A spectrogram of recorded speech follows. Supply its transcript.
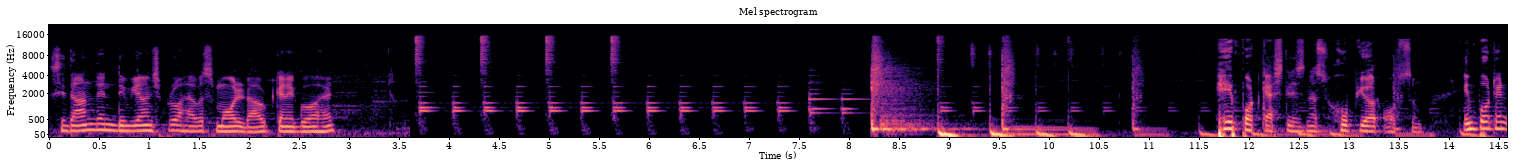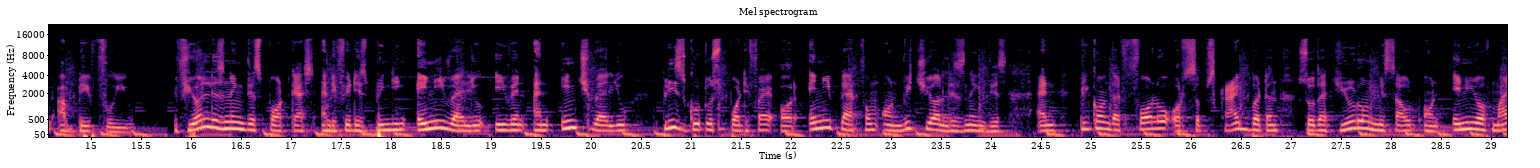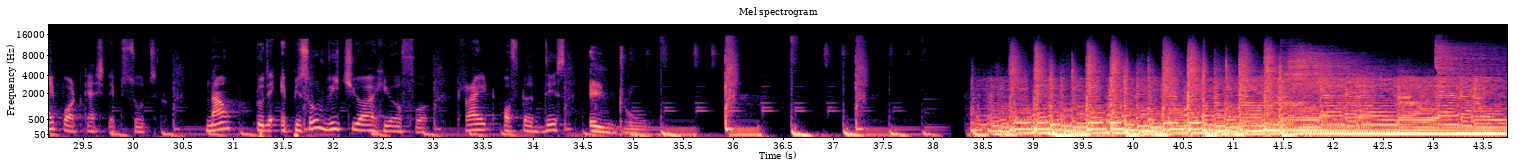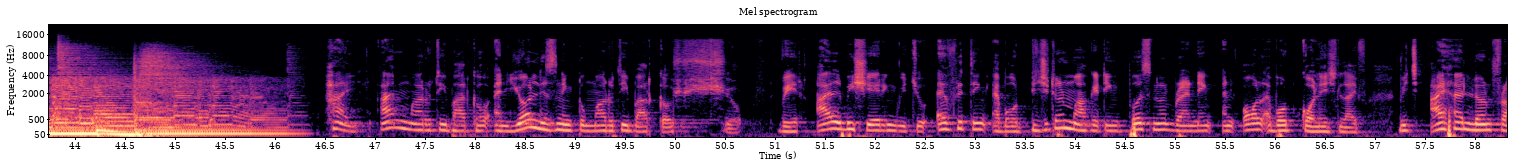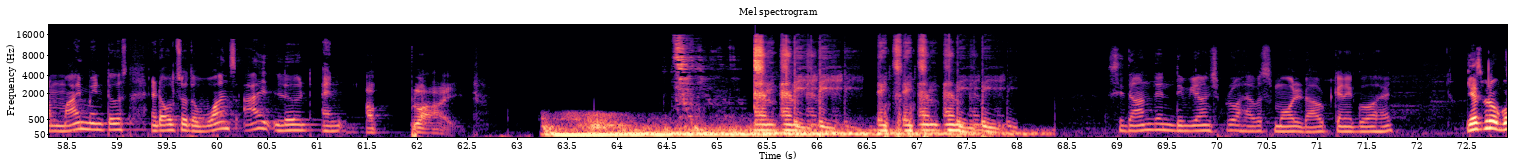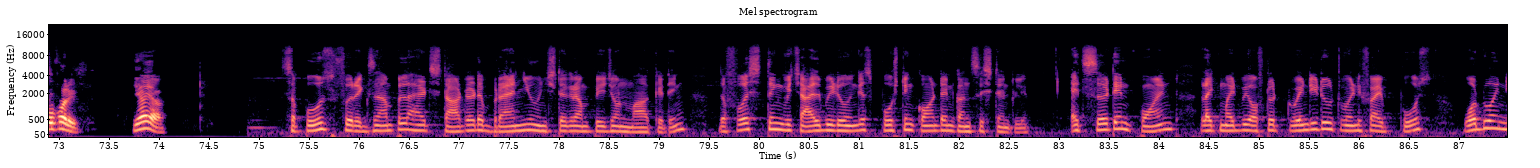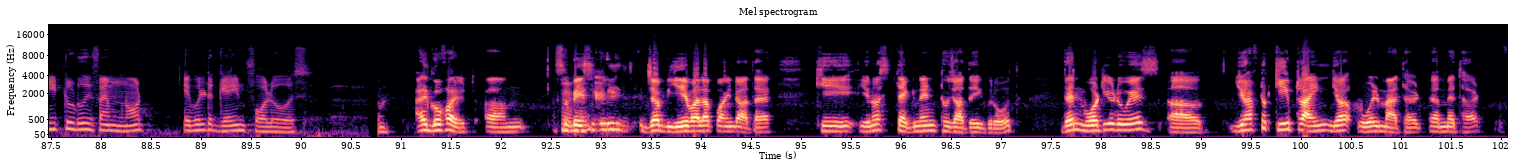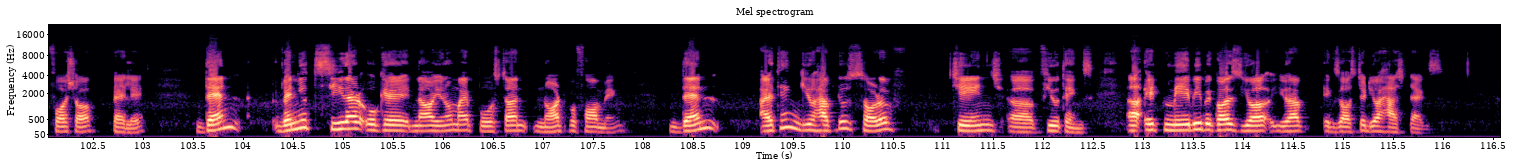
Siddhant and Divyansh Pro have a small doubt. Can I go ahead? Hey podcast listeners, hope you are awesome. Important update for you. If you are listening this podcast and if it is bringing any value, even an inch value, please go to Spotify or any platform on which you are listening this and click on that follow or subscribe button so that you don't miss out on any of my podcast episodes. Now to the episode which you are here for right after this intro. I'm Maruti Bhargav and you're listening to Maruti Bhargav Show, where I'll be sharing with you everything about digital marketing, personal branding, and all about college life, which I had learned from my mentors and also the ones I learned and applied. MMB. XMMB. Siddhant and Divyansh Pro have a small doubt. Can I go ahead? Yes, bro, go for it. Yeah, yeah. Suppose, for example, I had started a brand new Instagram page on marketing. The first thing which I'll be doing is posting content consistently. At certain point, like might be after 20 to 25 posts, what do I need to do if I'm not able to gain followers? I'll go for it. Um, so basically, जब ये वाला point आता है कि you know stagnant हो जाती है growth, then what you do is uh, you have to keep trying your old method uh, method for sure पहले. Then when you see that okay now you know my posts are not performing then i think you have to sort of change a uh, few things. Uh, it may be because you you have exhausted your hashtags.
